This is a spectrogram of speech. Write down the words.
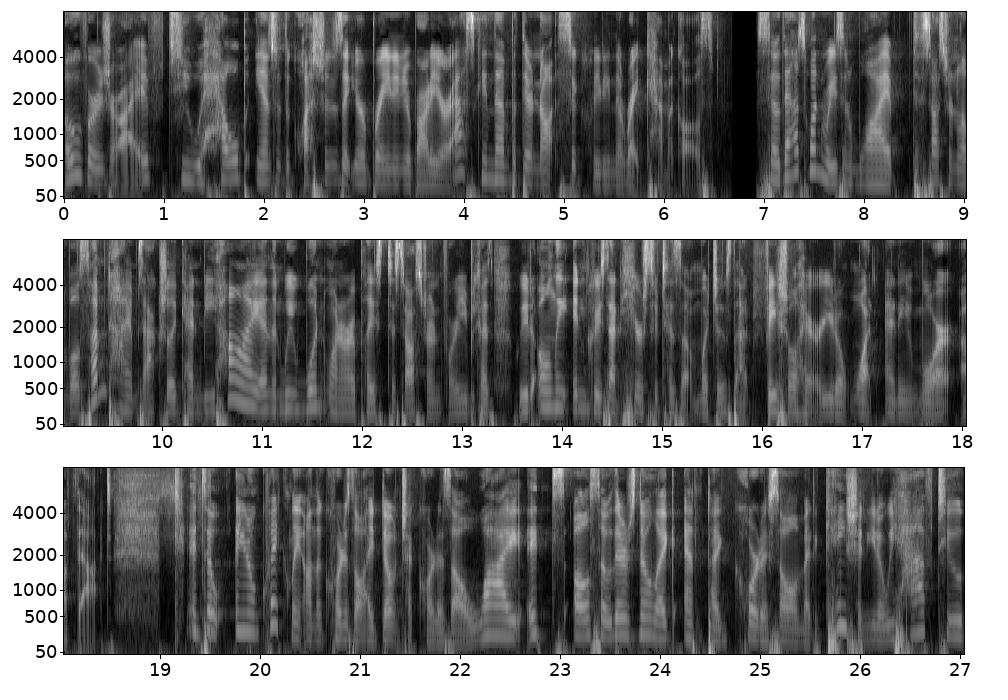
overdrive to help answer the questions that your brain and your body are asking them, but they're not secreting the right chemicals. So that's one reason why testosterone levels sometimes actually can be high, and then we wouldn't want to replace testosterone for you because we'd only increase that hirsutism, which is that facial hair. You don't want any more of that. And so, you know, quickly on the cortisol, I don't check cortisol. Why? It's also, there's no like anti cortisol medication. You know, we have to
